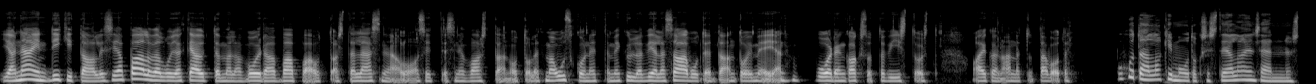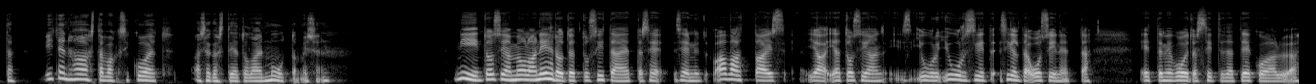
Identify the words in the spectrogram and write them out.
Ja näin digitaalisia palveluja käyttämällä voidaan vapauttaa sitä läsnäoloa sitten sinne vastaanotolle. Et mä uskon, että me kyllä vielä saavutetaan toi meidän vuoden 2015 aikana annettu tavoite. Puhutaan lakimuutoksista ja lainsäädännöstä. Miten haastavaksi koet asiakastietolain muuttamisen? Niin, tosiaan me ollaan ehdotettu sitä, että se, se nyt avattaisiin ja, ja tosiaan juuri, juuri siltä, siltä osin, että, että me voitaisiin sitten tätä tekoälyä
